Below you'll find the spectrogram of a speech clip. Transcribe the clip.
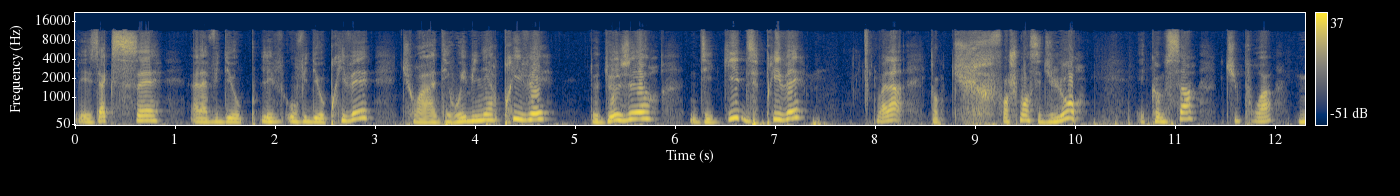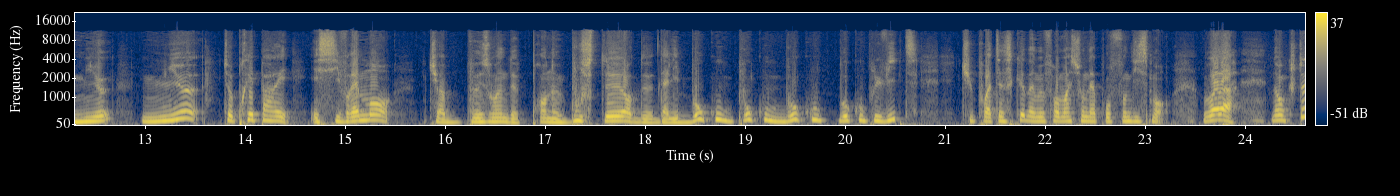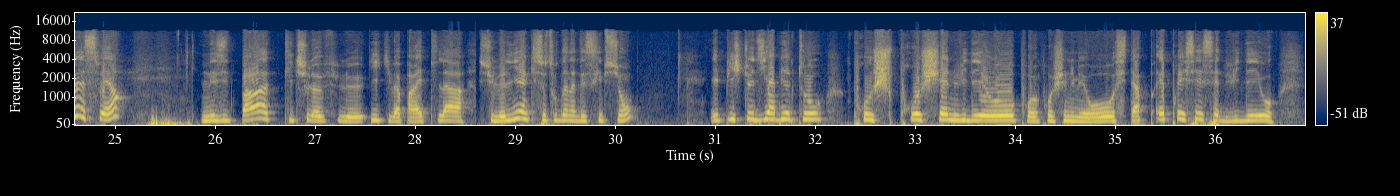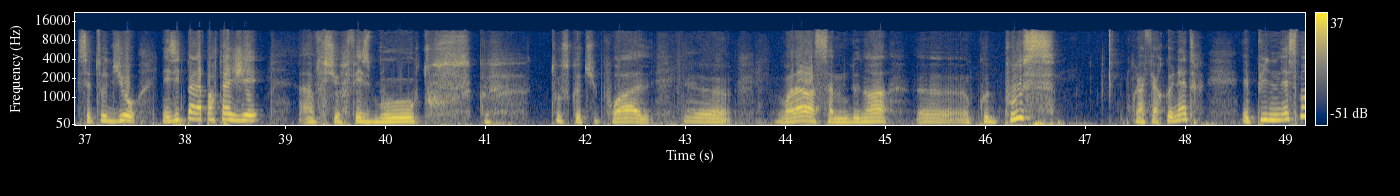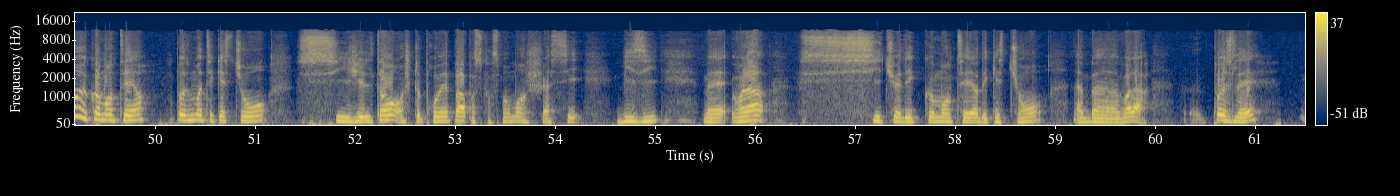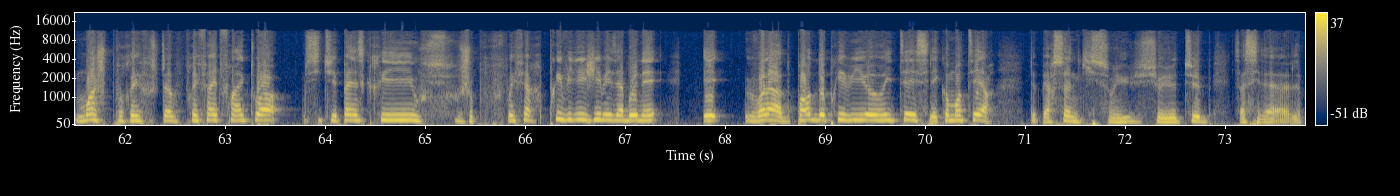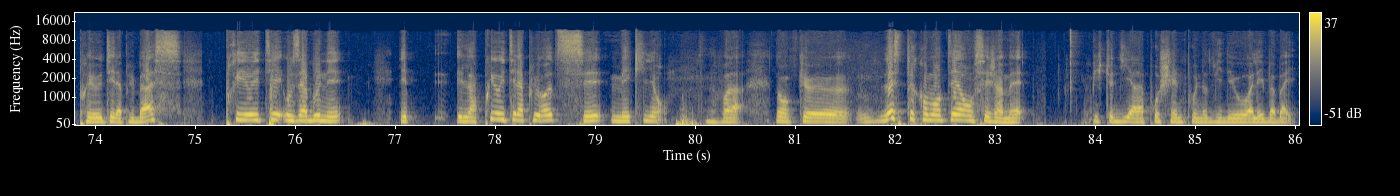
les accès à la vidéo, aux vidéos privées. Tu auras des webinaires privés de deux heures, des guides privés voilà, donc franchement c'est du lourd. Et comme ça, tu pourras mieux, mieux te préparer. Et si vraiment tu as besoin de prendre un booster, d'aller beaucoup, beaucoup, beaucoup, beaucoup plus vite, tu pourras t'inscrire dans mes formations d'approfondissement. Voilà, donc je te laisse faire. N'hésite pas, clique sur le, i qui va apparaître là, sur le lien qui se trouve dans la description. Et puis je te dis à bientôt pour prochaine vidéo, pour un prochain numéro. Si tu as apprécié cette vidéo, cet audio, n'hésite pas à la partager hein, sur Facebook, tout ce que, tu pourras. Euh, voilà, ça me donnera euh, un coup de pouce pour la faire connaître. Et puis laisse-moi un commentaire, pose-moi tes questions. Si j'ai le temps, je te promets pas parce qu'en ce moment je suis assez busy. Mais voilà, si tu as des commentaires, des questions, eh ben voilà pose-les. Moi, je, pourrais, je préfère être franc avec toi. Si tu n'es pas inscrit, je préfère privilégier mes abonnés. Et voilà, par ordre de priorité, c'est les commentaires de personnes qui sont sur YouTube. Ça, c'est la, priorité la plus basse. Priorité aux abonnés. Et, la priorité la plus haute, c'est mes clients. Voilà. Donc, euh, laisse tes commentaires, on sait jamais. Puis je te dis à la prochaine pour une autre vidéo. Allez, bye bye.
